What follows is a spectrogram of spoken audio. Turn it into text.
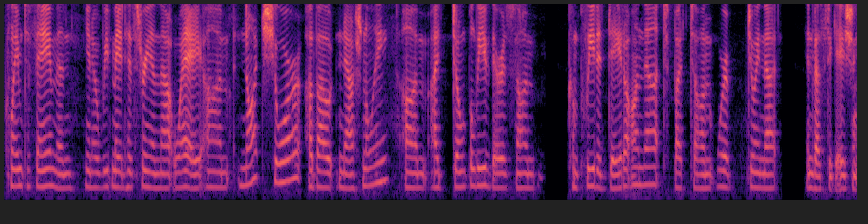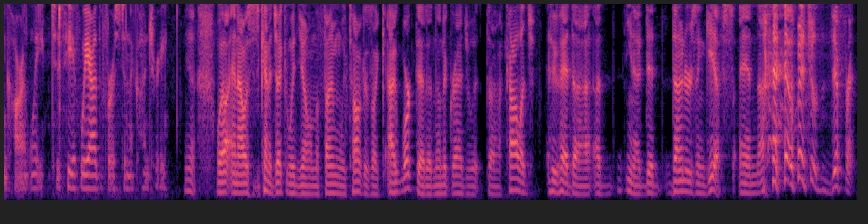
claim to fame, and you know we've made history in that way. Um, not sure about nationally. Um, I don't believe there is some completed data on that, but um, we're doing that investigation currently to see if we are the first in the country. Yeah. Well, and I was kind of joking with you on the phone when we talked. It's like I worked at an undergraduate uh, college who had, uh, a, you know, did donors and gifts, and uh, which was different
